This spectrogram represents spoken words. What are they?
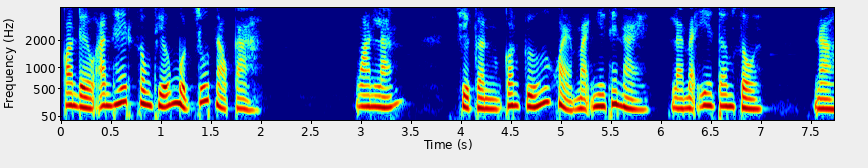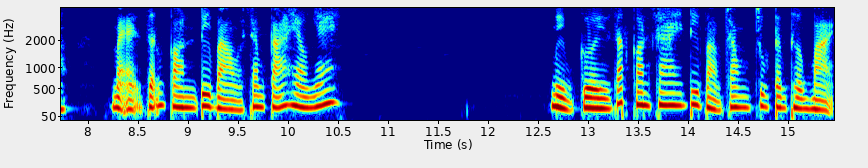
con đều ăn hết không thiếu một chút nào cả. Ngoan lắm, chỉ cần con cứ khỏe mạnh như thế này là mẹ yên tâm rồi. Nào, mẹ dẫn con đi vào xem cá heo nhé. Mỉm cười dắt con trai đi vào trong trung tâm thương mại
